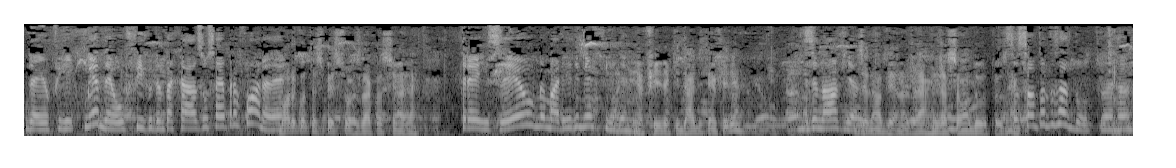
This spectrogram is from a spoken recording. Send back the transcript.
Daí eu fiquei com medo, eu fico dentro da casa ou saio para fora, né? Mora quantas pessoas lá com a senhora? Três, eu, meu marido e minha filha. Minha filha, que idade tem a filha? 19 anos. 19 anos, já, já são adultos. Né? São todos adultos. Uhum.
